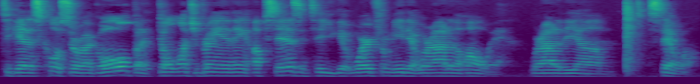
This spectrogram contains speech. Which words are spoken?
to get us closer to our goal. But I don't want you bringing anything upstairs until you get word from me that we're out of the hallway, we're out of the um, stairwell.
